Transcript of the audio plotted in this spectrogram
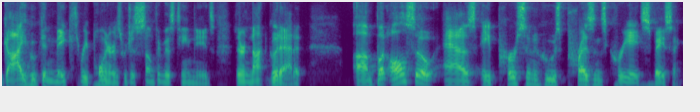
guy who can make three pointers, which is something this team needs. They're not good at it, um, but also as a person whose presence creates spacing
